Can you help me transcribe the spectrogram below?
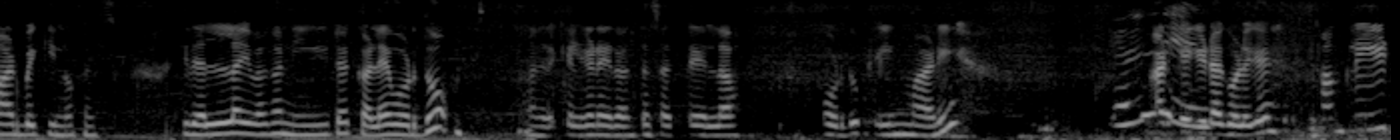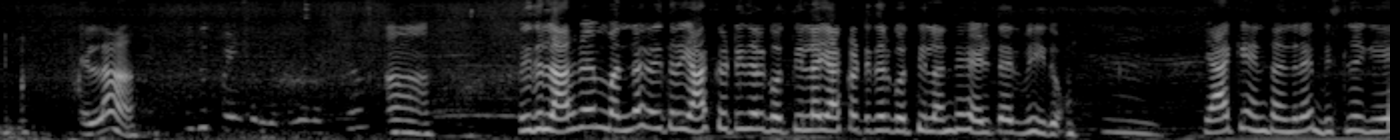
ಮಾಡಬೇಕಿನ್ನು ಫ್ರೆಂಡ್ಸ್ ಇದೆಲ್ಲ ಇವಾಗ ನೀಟಾಗಿ ಕಳೆ ಹೊಡೆದು ಅಂದರೆ ಕೆಳಗಡೆ ಇರೋಂಥ ಸತ್ತೆ ಎಲ್ಲ ಹೊಡೆದು ಕ್ಲೀನ್ ಮಾಡಿ ಅಡಿಕೆ ಗಿಡಗಳಿಗೆ ಕಂಪ್ಲೀಟ್ ಎಲ್ಲ? ಹಾಂ. ಇದು ಲಾಸ್ಟ್ ಟೈಮ್ ಬಂದಾಗ ಈ ಥರ ಯಾಕೆ ಕಟ್ಟಿದಾರೆ ಗೊತ್ತಿಲ್ಲ ಯಾಕೆ ಕಟ್ಟಿದಾರೆ ಗೊತ್ತಿಲ್ಲ ಅಂತ ಹೇಳ್ತಾ ಇದ್ವಿ ಇದು. ಯಾಕೆ ಅಂತಂದರೆ ಬಿಸಿಲಿಗೆ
